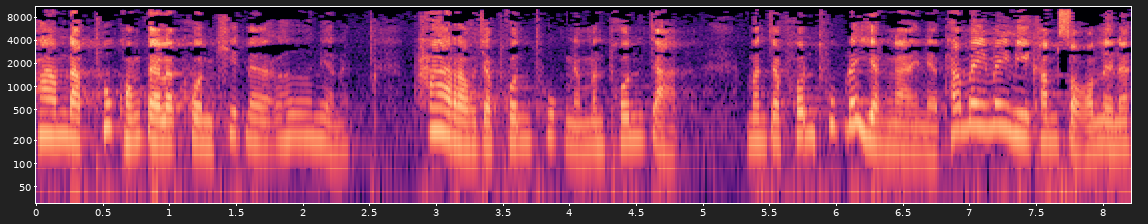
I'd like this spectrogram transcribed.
ความดับทุกของแต่ละคนคิดนะเออเนี่ยนะถ้าเราจะพ้นทุกเนี่ยมันพ้นจาก มันจะพ้นทุกได้ยังไงเนี่ย ถ้าไม่ไม่มีคำสอนเลยนะ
